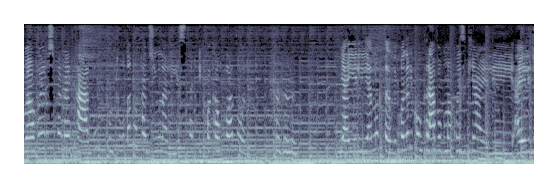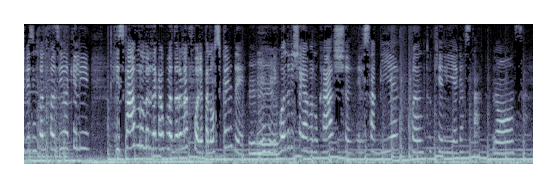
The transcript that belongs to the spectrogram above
Meu avô ia no supermercado com tudo anotadinho na lista e com a calculadora. Aí ele ia anotando. E quando ele comprava alguma coisa que ah, ele. Aí ele de vez em quando fazia aquele. riscava o número da calculadora na folha para não se perder. E quando ele chegava no caixa, ele sabia quanto que ele ia gastar. Nossa.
